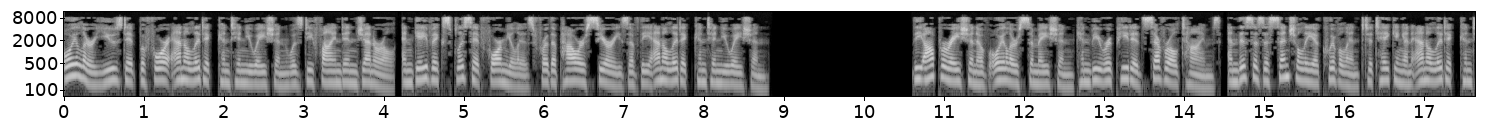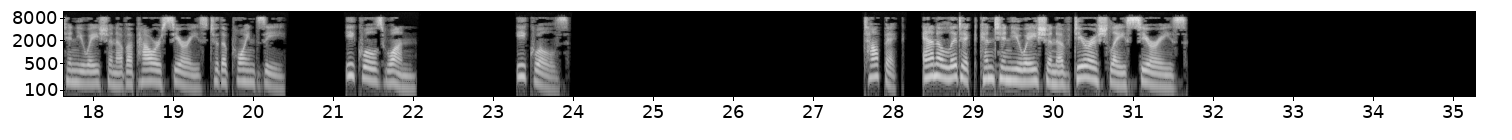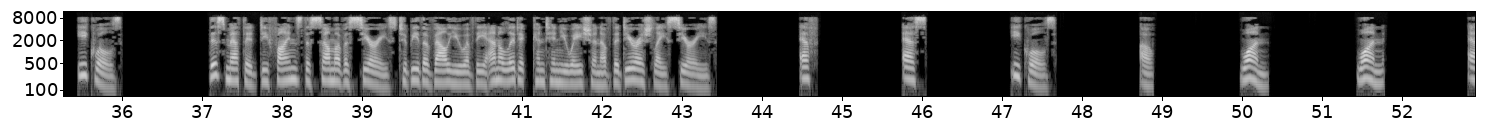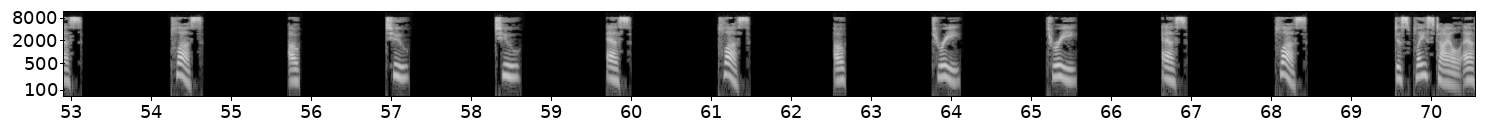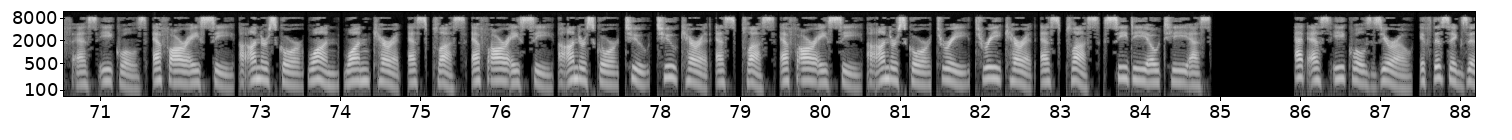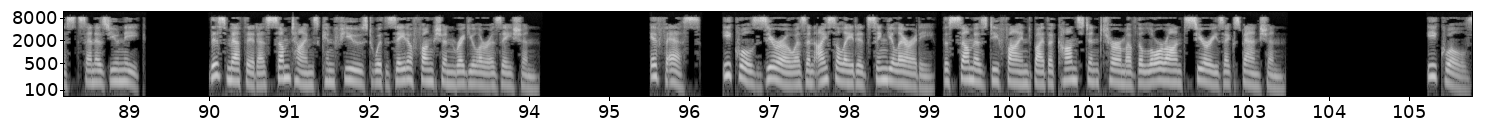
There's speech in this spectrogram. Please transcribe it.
Euler used it before analytic continuation was defined in general, and gave explicit formulas for the power series of the analytic continuation. The operation of Euler summation can be repeated several times, and this is essentially equivalent to taking an analytic continuation of a power series to the point z equals 1 equals Topic: Analytic continuation of Dirichlet series equals this method defines the sum of a series to be the value of the analytic continuation of the Dirichlet series. F s equals a 1 1 s plus a 2 2 s plus a 3 3 s plus display style fs equals frac a underscore 1 1 caret s plus frac a underscore 2 2 caret s plus frac a underscore 3 3 caret s plus cdots at s equals 0, if this exists and is unique. This method is sometimes confused with zeta function regularization. If s equals 0 is an isolated singularity, the sum is defined by the constant term of the Laurent series expansion. equals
